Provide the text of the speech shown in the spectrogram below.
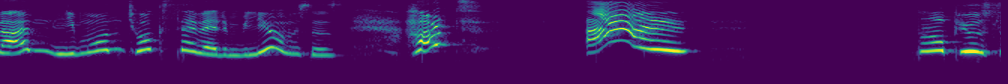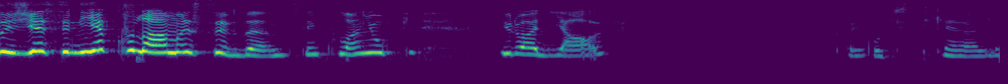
ben limon çok severim biliyor musunuz? Hart. Aa! Ne yapıyorsun Jesse? Niye kulağımı ısırdın? Senin kulağın yok ki. Yürü hadi ya. Ay otistik herhalde.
